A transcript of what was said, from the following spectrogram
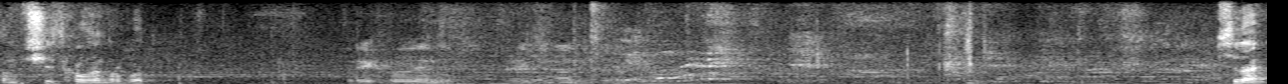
там 6 хвилин роботи. 3 хвилини. 3 хвилини. Сюда.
